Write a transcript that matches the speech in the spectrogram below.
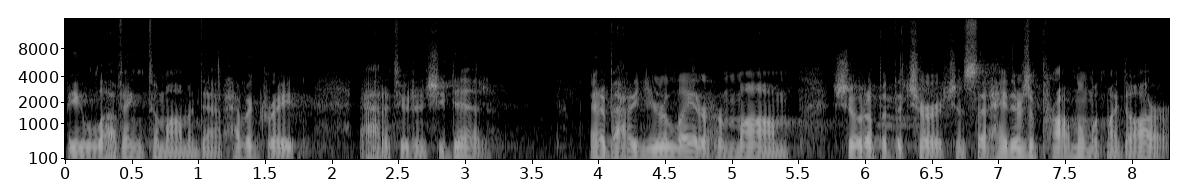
be loving to mom and dad, have a great attitude. And she did. And about a year later, her mom showed up at the church and said, Hey, there's a problem with my daughter.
